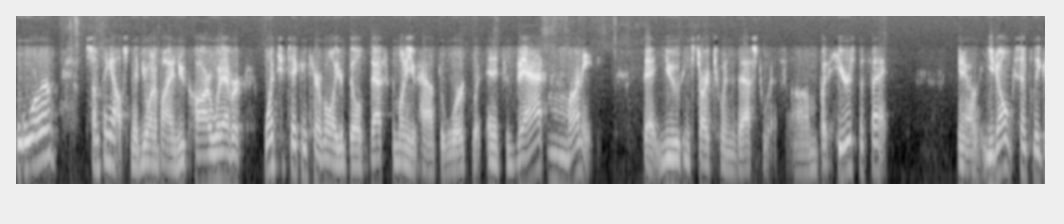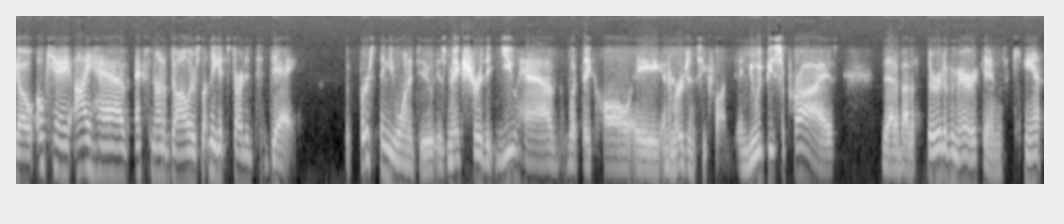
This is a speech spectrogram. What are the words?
or something else. Maybe you want to buy a new car, whatever. Once you've taken care of all your bills, that's the money you have to work with. And it's that money that you can start to invest with. Um, but here's the thing. You know, you don't simply go, okay, I have X amount of dollars. Let me get started today the first thing you want to do is make sure that you have what they call a, an emergency fund. And you would be surprised that about a third of Americans can't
